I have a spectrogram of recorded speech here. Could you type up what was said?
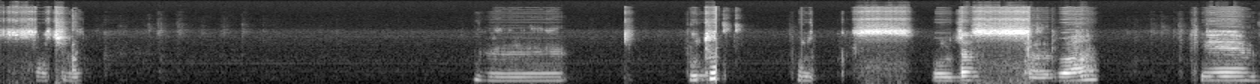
saçma. Hmm. Bul bulacağız galiba. Game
